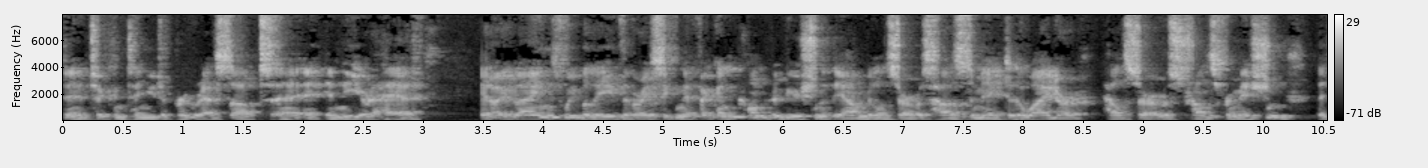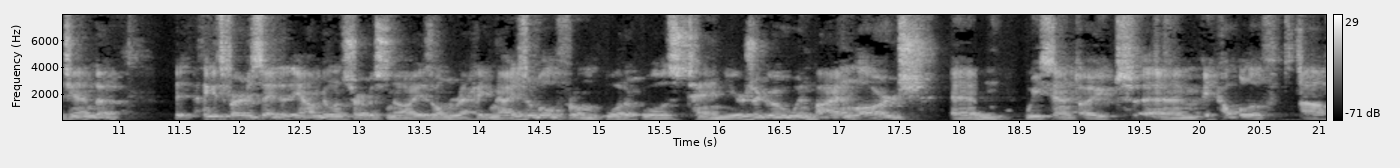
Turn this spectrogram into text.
to, to continue to progress that uh, in the year ahead. It outlines, we believe, the very significant contribution that the ambulance service has to make to the wider health service transformation agenda. I think it's fair to say that the ambulance service now is unrecognisable from what it was 10 years ago, when by and large um, we sent out um, a couple of staff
